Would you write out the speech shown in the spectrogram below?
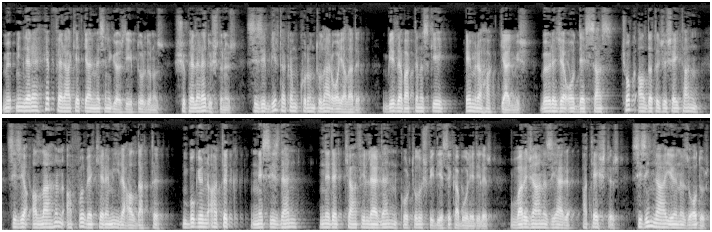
Müminlere hep felaket gelmesini gözleyip durdunuz. Şüphelere düştünüz. Sizi bir takım kuruntular oyaladı. Bir de baktınız ki emre hak gelmiş. Böylece o dessas, çok aldatıcı şeytan sizi Allah'ın affı ve keremiyle aldattı. Bugün artık ne sizden ne de kâfirlerden kurtuluş fidyesi kabul edilir. Varacağınız yer ateştir. Sizin layığınız odur.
